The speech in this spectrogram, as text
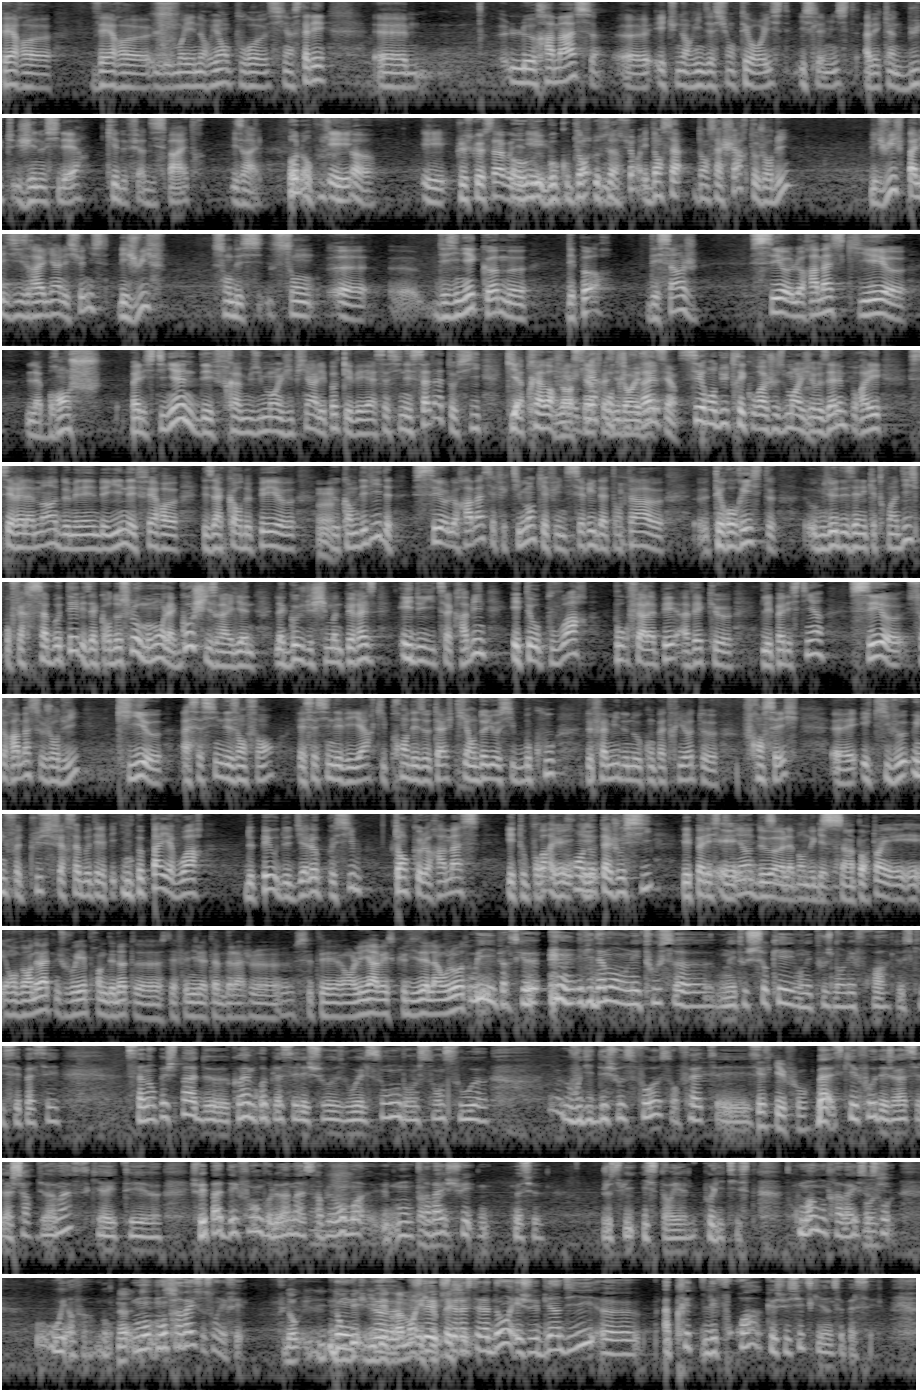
vers, euh, vers euh, le Moyen-Orient pour euh, s'y installer. Euh, le Hamas euh, est une organisation terroriste islamiste avec un but génocidaire qui est de faire disparaître Israël. Oh non, plus et, que ça. Et plus que ça, vous Oh dites oui, beaucoup plus dans- que ça. Bien sûr. Et dans sa, dans sa charte aujourd'hui, les Juifs, pas les Israéliens, les sionistes, les Juifs sont, euh, euh, désignés comme euh, des porcs, des singes. C'est le Hamas qui est la branche palestinienne des frères musulmans égyptiens à l'époque qui avait assassiné Sadat aussi, qui après avoir fait la guerre contre Israël s'est rendu très courageusement à Jérusalem pour aller serrer la main de Menahem Begin et faire euh, les accords de paix euh, Hmm. de Camp David. C'est euh, le Hamas effectivement qui a fait une série d'attentats euh, euh, terroristes au milieu des années 90 pour faire saboter les accords d'Oslo au moment où la gauche israélienne, la gauche de Shimon Peres et de Yitzhak Rabin était au pouvoir pour faire la paix avec euh, les Palestiniens. C'est euh, ce Hamas aujourd'hui qui euh, assassine des enfants, qui assassine des vieillards, qui prend des otages, qui endeuille aussi beaucoup de familles de nos compatriotes euh, français euh, et qui veut une fois de plus faire saboter la paix. Il ne peut pas y avoir de paix ou de dialogue possible tant que le Hamas est au pouvoir et, et- prend en et- otage aussi les Palestiniens Et de euh, la bande de Gaza. C'est important et, et on va en débattre, mais je voyais prendre des notes, euh, Stéphanie Latabdallah. Je- C'était en lien avec ce que disait l'un ou l'autre. Oui, parce que évidemment, on est tous, euh, on est tous choqués, on est tous dans l'effroi de ce qui s'est passé. Ça n'empêche pas de quand même replacer les choses où elles sont, dans le sens où euh, vous dites des choses fausses, en fait. Qu'est-ce qui est faux? Bah, ce qui est faux déjà, c'est la charte du Hamas qui a été. euh, je ne vais pas défendre le Hamas. Simplement, moi, mon travail, je suis, monsieur, je suis historienne, politiste. Donc moi, mon travail, ce Moi sont. aussi. Oui, enfin, bon. Non, mon, travail, ce sont les faits. Donc, Donc, l'idée euh, vraiment, je, et je vais, je rester là-dedans et je l'ai bien dit, euh, après l'effroi que suscite ce qui vient de se passer.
